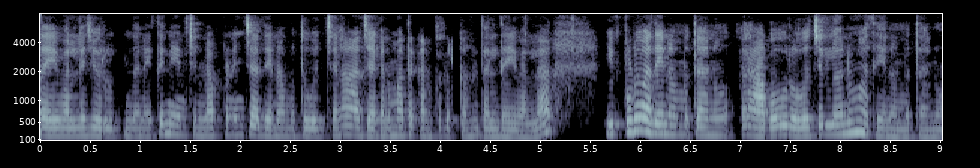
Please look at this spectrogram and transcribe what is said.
దయ వల్లే జరుగుతుందని అయితే నేను చిన్నప్పటి నుంచి అదే నమ్ముతూ వచ్చాను. ఆ జగన్మాత కనకదుర్గమ్మ తల్లి దయ వల్ల ఇప్పుడు అదే నమ్ముతాను. రాబో రోజుల్లోనూ అదే నమ్ముతాను.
